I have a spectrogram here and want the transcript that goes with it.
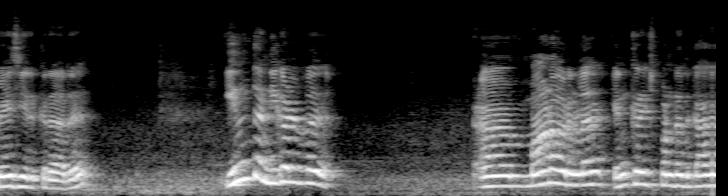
பேசியிருக்கிறாரு. இந்த நிகழ்வு மாணவர்களை என்கரேஜ் பண்ணுறதுக்காக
